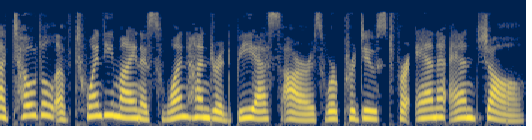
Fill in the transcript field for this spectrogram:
A total of 20-100 BSRs were produced for ANA and JAL.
